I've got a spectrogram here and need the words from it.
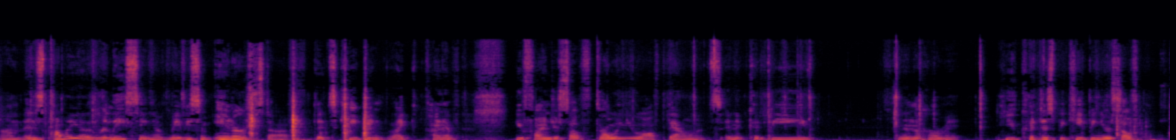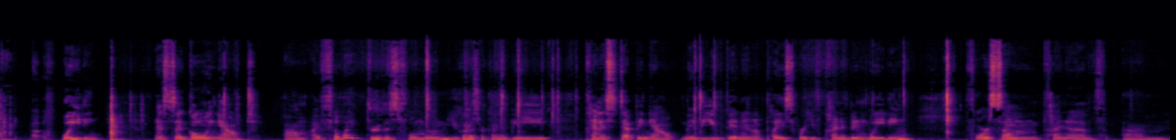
Um, and it's probably a releasing of maybe some inner stuff that's keeping, like, kind of, you find yourself throwing you off balance. And it could be, and then the Hermit, you could just be keeping yourself uh, waiting instead of going out. Um, I feel like through this full moon, you guys are going to be kind of stepping out. Maybe you've been in a place where you've kind of been waiting for some kind of um,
